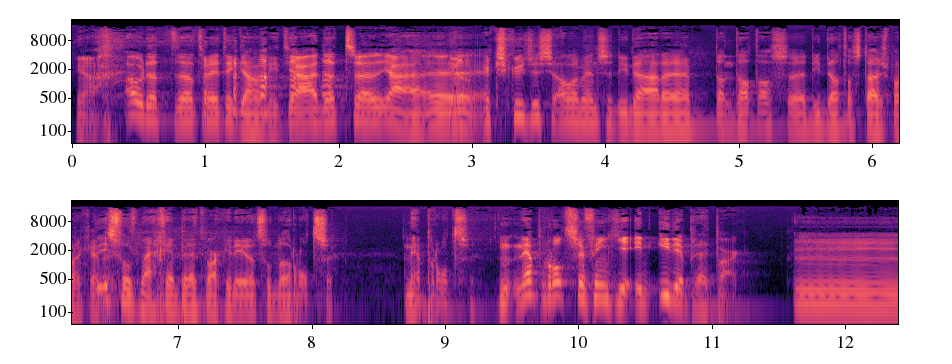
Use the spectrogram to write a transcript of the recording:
Ja. Oh, dat, dat weet ik dan niet. Ja, dat, eh, ja, eh, Ja. excuses alle mensen die, daar, eh, dat, dat als, eh, die dat als thuispark Er hebben. is volgens mij geen pretpark in Nederland zonder rotsen. Nep rotsen. Nep rotsen vind je in ieder pretpark. Mm,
